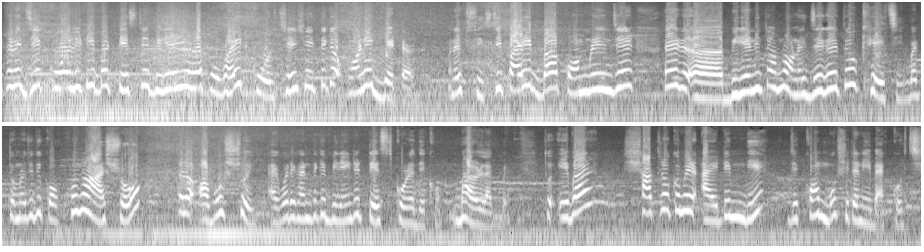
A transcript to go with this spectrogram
এখানে যে কোয়ালিটি বা টেস্টের বিরিয়ানি ওরা প্রোভাইড করছে সেই থেকে অনেক বেটার মানে সিক্সটি ফাইভ বা কম রেঞ্জের বিরিয়ানি তো আমরা অনেক জায়গাতেও খেয়েছি। বাট তোমরা যদি কখনো আসো তাহলে অবশ্যই একবার এখান থেকে বিরিয়ানিটা টেস্ট করে দেখো ভালো লাগবে। তো এবার সাত রকমের আইটেম দিয়ে যে কম্বো সেটা নিয়ে ব্যাক করছি।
